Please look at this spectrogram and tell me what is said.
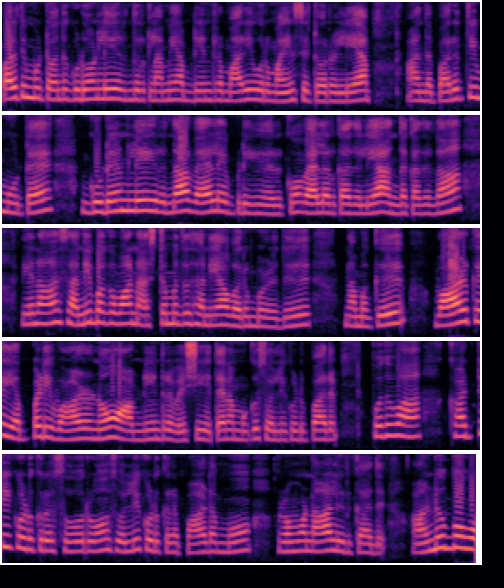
பருத்தி மூட்டை வந்து குடோன்லேயே இருந்திருக்கலாமே அப்படின்ற மாதிரி ஒரு மைண்ட் செட் வரும் இல்லையா? அந்த பருத்தி மூட்டை குடோன்லேயே இருந்தால் வேலை எப்படி இருக்கும்? வேலை இருக்காது இல்லையா? அந்த கதை தான். ஏன்னா சனி பகவான் அஷ்டமத்து சனியாக வரும் பொழுது நமக்கு வாழ்க்கை எப்படி வாழணும் அப்படின்ற விஷயத்த நமக்கு சொல்லி கொடுப்பாரு. பொதுவாக கட்டி கொடுக்குற சோறும் சொல்லி கொடுக்குற பாடமும் ரொம்ப நாள் இருக்காது. அனுபவ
